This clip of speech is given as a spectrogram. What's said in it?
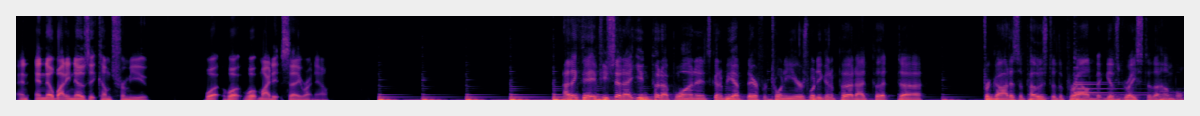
and and nobody knows it comes from you. What what what might it say right now? I think that if you said you can put up one and it's going to be up there for 20 years, what are you going to put? I'd put, uh, for God is opposed to the proud, but gives grace to the humble.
